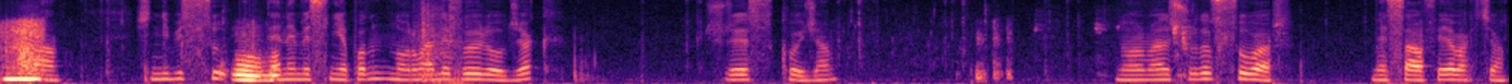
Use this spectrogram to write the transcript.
Tamam. Şimdi bir su Hı denemesini yapalım. Normalde böyle olacak. Şuraya su koyacağım. Normalde şurada su var. Mesafeye bakacağım.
